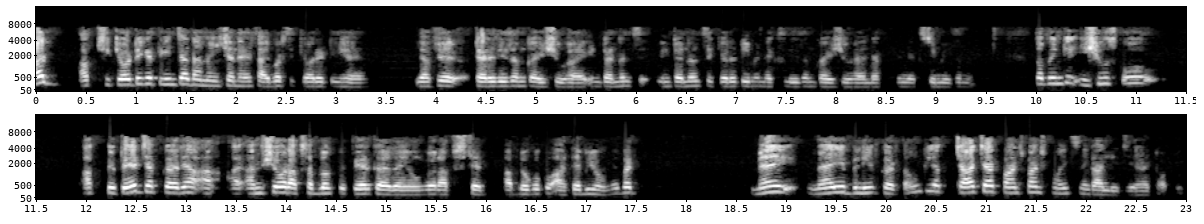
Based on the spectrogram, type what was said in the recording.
हर, अब सिक्योरिटी के तीन चार डायमेंशन है साइबर सिक्योरिटी है, या फिर टेररिज्म का इशू है इंटरनल इंटरनल सिक्योरिटी में नेक्सलिज्म का इशू है लेफ़्ट विंग एक्सट्रीमिज्म तो अब इनके इश्यूज़ को आप प्रिपेयर जब कर रहे हैं आई एम श्योर आप सब लोग प्रिपेयर कर रहे होंगे और आप आप लोगों को आते भी होंगे बट मैं मैं ये बिलीव करता हूँ कि आप चार चार, पाँच पाँच पॉइंट्स निकाल लीजिए हर टॉपिक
